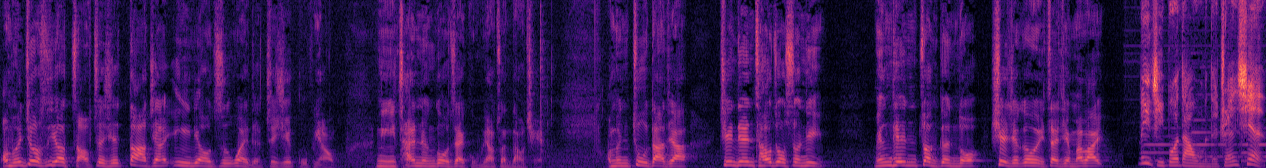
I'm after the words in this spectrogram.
我们就是要找这些大家意料之外的这些股票。你才能够在股票赚到钱。我们祝大家今天操作顺利，明天赚更多。谢谢各位，再见，拜拜。立即拨打我们的专线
